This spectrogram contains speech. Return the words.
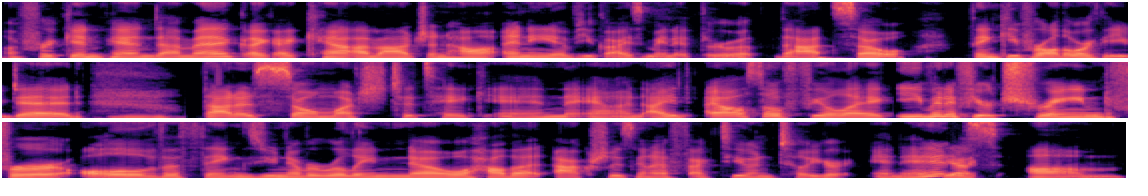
a freaking pandemic, like I can't imagine how any of you guys made it through that. So, thank you for all the work that you did. Mm. That is so much to take in. And I, I also feel like even if you're trained for all of the things, you never really know how that actually is going to affect you until you're in it. Yeah. Um,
